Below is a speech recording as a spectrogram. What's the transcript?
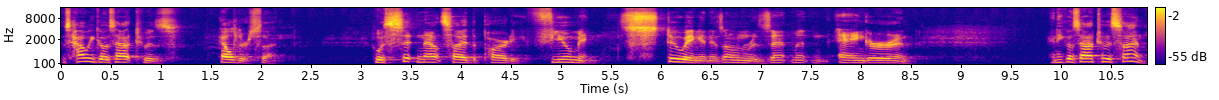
is how he goes out to his elder son, who is sitting outside the party, fuming, stewing in his own resentment and anger. And, and he goes out to his son,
